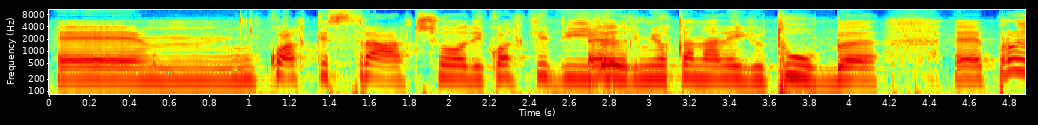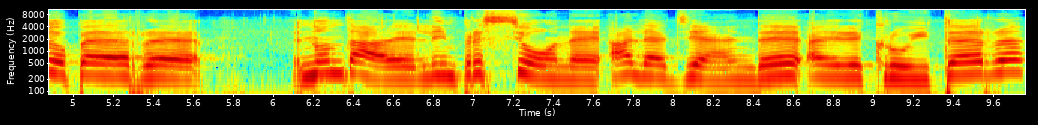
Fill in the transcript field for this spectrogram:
ehm, qualche stralcio di qualche video del mio canale YouTube, eh, proprio per non dare l'impressione alle aziende, ai recruiter,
